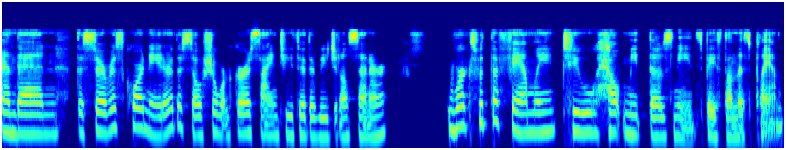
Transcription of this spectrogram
And then the service coordinator, the social worker assigned to you through the regional center, works with the family to help meet those needs based on this plan.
